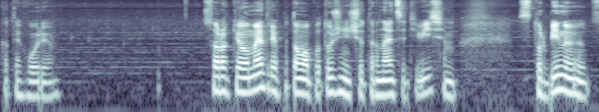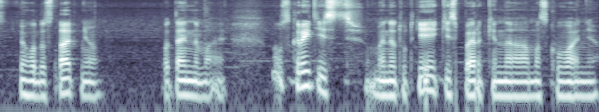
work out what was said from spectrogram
категорію. 40 км, потім потужність 14,8. З турбіною цього достатньо, питань немає. Ну, скритість. У мене тут є якісь перки на маскування.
